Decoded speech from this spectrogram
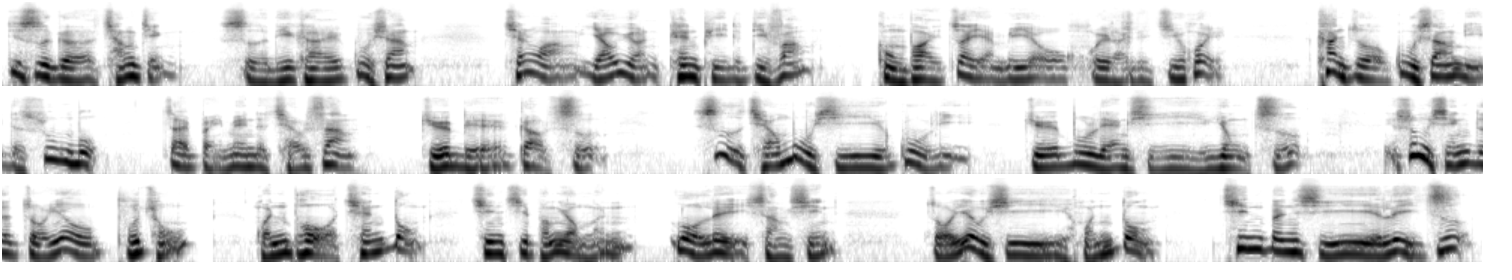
第四个场景是离开故乡，前往遥远偏僻的地方，恐怕再也没有回来的机会。看着故乡里的树木。在北面的桥上诀别告辞，是乔木兮故里，绝不怜兮永辞。送行的左右仆从魂魄牵动，亲戚朋友们落泪伤心。左右兮魂动，亲奔兮泪滋。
